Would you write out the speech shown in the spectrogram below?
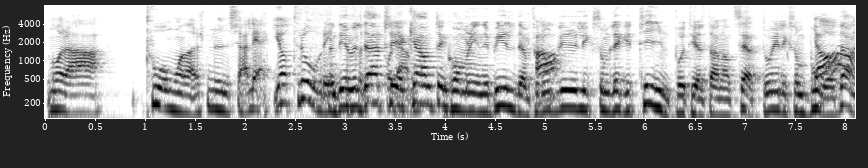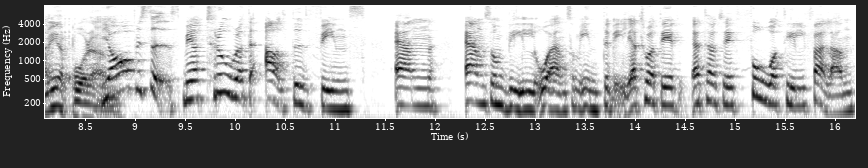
några två månaders nykärlek. Jag tror inte Men det är väl på, där trekanten kommer in i bilden. För Ja. då blir det liksom legitimt på ett helt annat sätt. Då är liksom båda med på den. Ja, precis. Men jag tror att det alltid finns en, en som vill och en som inte vill. Jag tror, att det är, jag tror att det är få tillfällen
